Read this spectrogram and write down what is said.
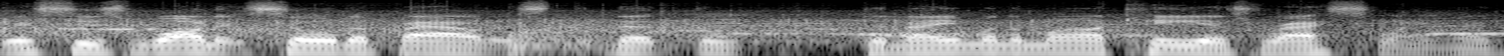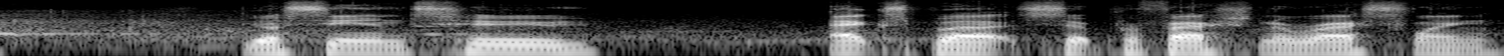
This is what it's all about. It's the, the, the name on the marquee is wrestling. And you're seeing two experts at professional wrestling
